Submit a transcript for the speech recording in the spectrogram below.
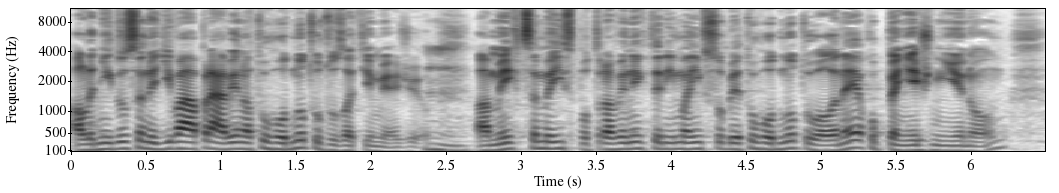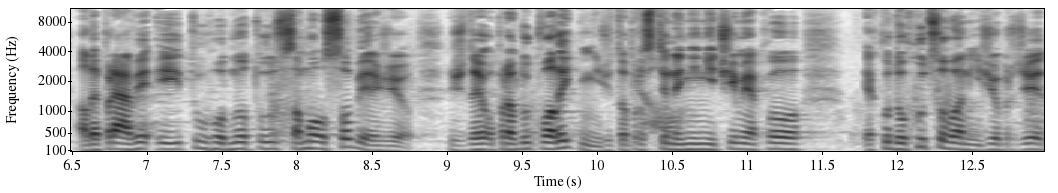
ale nikdo se nedívá právě na tu hodnotu, co zatím je, že jo. Hmm. A my chceme jíst potraviny, které mají v sobě tu hodnotu, ale ne jako peněžní jenom, ale právě i tu hodnotu samo o sobě, že jo. Že to je opravdu kvalitní, že to prostě jo. není ničím jako, jako dochucovaný, že jo, protože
